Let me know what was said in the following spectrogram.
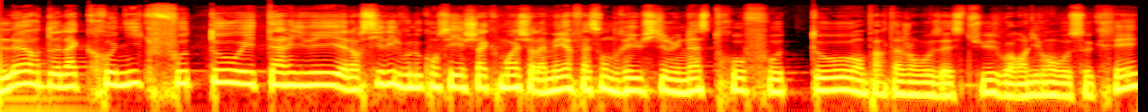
L'heure de la chronique photo est arrivée. Alors Cyril, vous nous conseillez chaque mois sur la meilleure façon de réussir une astrophoto en partageant vos astuces, voire en livrant vos secrets.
